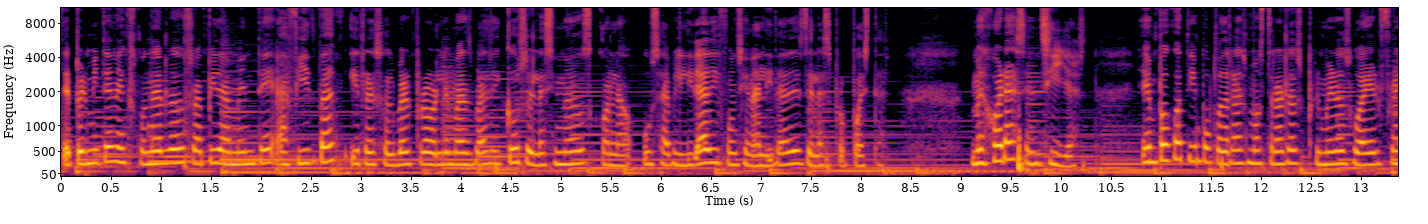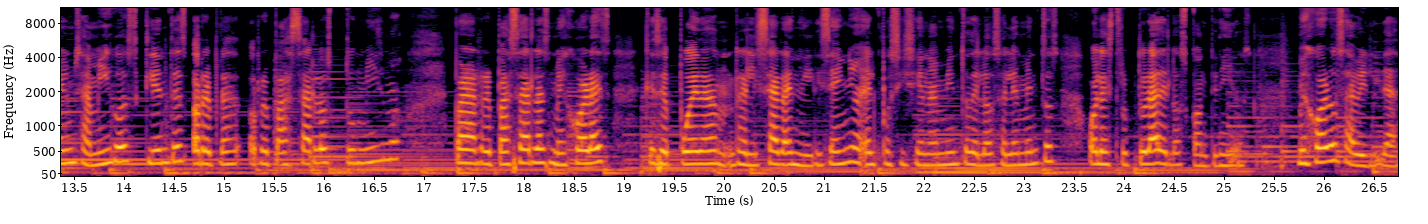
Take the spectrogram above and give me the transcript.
te permiten exponerlos rápidamente a feedback y resolver problemas básicos relacionados con la usabilidad y funcionalidades de las propuestas. Mejoras sencillas. En poco tiempo podrás mostrar los primeros wireframes a amigos, clientes o, repasarlos tú mismo para repasar las mejoras que se puedan realizar en el diseño, el posicionamiento de los elementos o la estructura de los contenidos. Mejor usabilidad.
